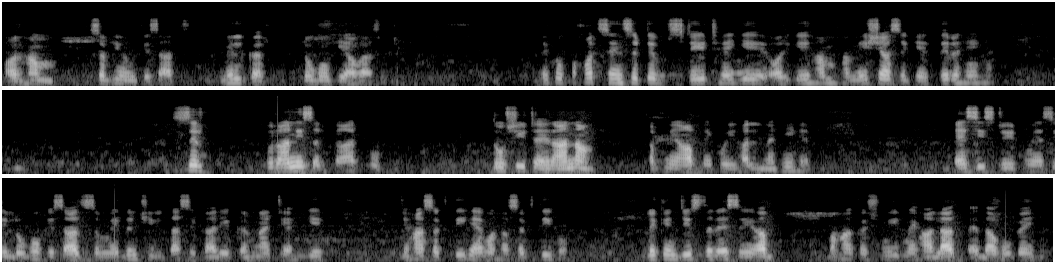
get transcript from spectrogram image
और हम सभी उनके साथ मिलकर लोगों की आवाज़ उठाएँ देखो बहुत सेंसिटिव स्टेट है ये और ये हम हमेशा से कहते रहे हैं। सिर्फ़ पुरानी सरकार को दोषी ठहराना अपने आप में कोई हल नहीं है। ऐसी स्टेट में, ऐसे लोगों के साथ संवेदनशीलता से कार्य करना चाहिए। जहाँ शक्ति है, वहाँ शक्ति हो। लेकिन जिस तरह से अब वहाँ कश्मीर में हालात पैदा हो गए हैं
